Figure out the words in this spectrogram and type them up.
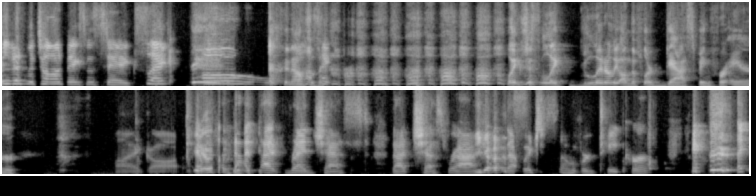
even Vuitton makes mistakes. Like, oh, and was like, like just like literally on the floor gasping for air. my god, Can't and with like that that red chest, that chest rash Yes. that would just overtake her. like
